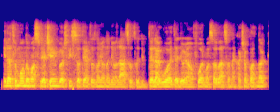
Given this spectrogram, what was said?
Illetve mondom azt, hogy a Chambers visszatért, az nagyon-nagyon látszott, hogy tényleg volt egy olyan forma ennek a csapatnak,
